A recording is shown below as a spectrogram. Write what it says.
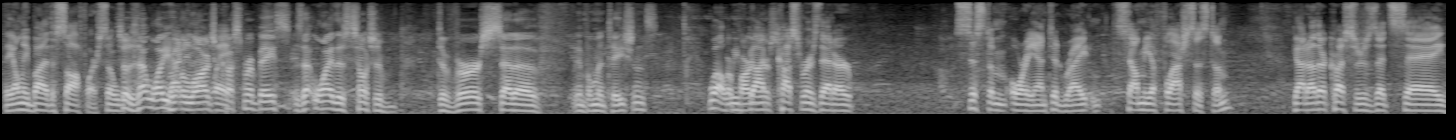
they only buy the software. So, so is that why you have a large customer base? Is that why there's such a diverse set of implementations? Well, we've partners? got customers that are system oriented, right? Sell me a flash system. Got other customers that say,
